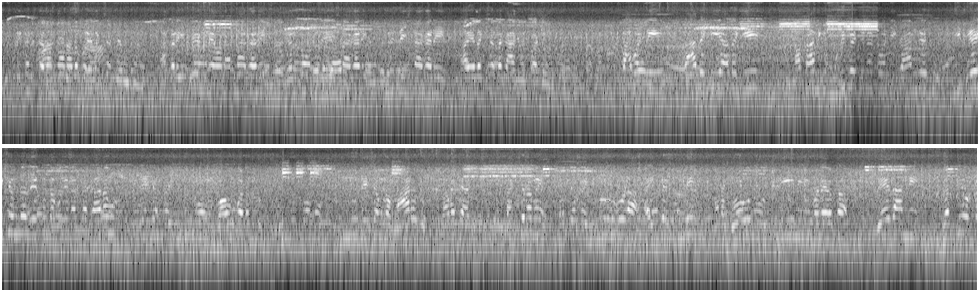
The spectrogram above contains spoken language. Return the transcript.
ఇప్పుడు ఇక్కడ తెలంగాణలో ఎలక్షన్ జరుగుతుంది. అక్కడ ఇంకేమైనా ఏమైనా అన్నా కానీ ఎన్కౌంటర్ చేసినా కానీ ఉరి ఇచ్చినా కానీ ఆ ఎలక్షన్లో కాంగ్రెస్ పార్టీ ఉంటుంది. కాబట్టి రాజకీయాలకి మతానికి ముడిపెట్టినటువంటి కాంగ్రెస్ ఈ దేశంలో లేకుండా పోయినంత కాలం ఈ దేశంలో హిందుత్వం బాగుపడదు హిందుత్వము హిందూ దేశంలో మారదు. కాబట్టి అది తక్షణమే ప్రతి ఒక్క హిందువులు కూడా ఐక్యత ఉండి మన గోవును స్త్రీని మన యొక్క వేదాన్ని ప్రతి ఒక్క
